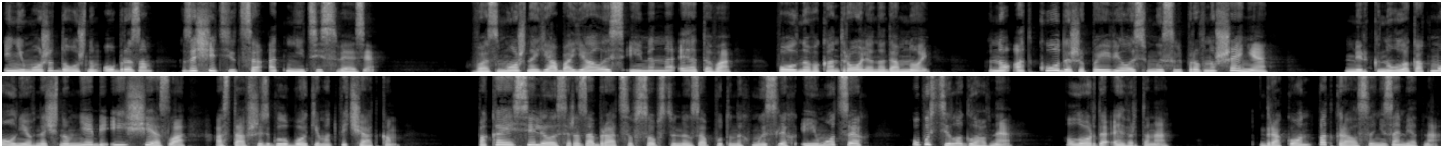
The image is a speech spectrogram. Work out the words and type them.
и не может должным образом защититься от нитей связи. Возможно, я боялась именно этого — полного контроля надо мной. Но откуда же появилась мысль про внушение? Мелькнула, как молния в ночном небе, и исчезла, оставшись глубоким отпечатком. Пока я силилась разобраться в собственных запутанных мыслях и эмоциях, упустила главное — лорда Эвертона. Дракон подкрался незаметно.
